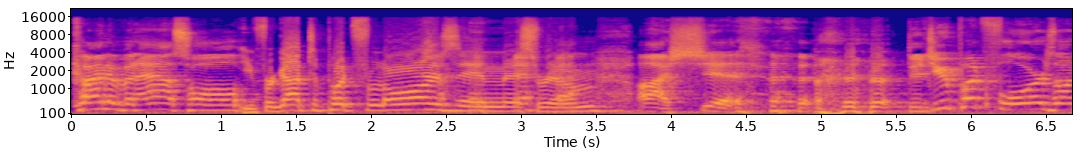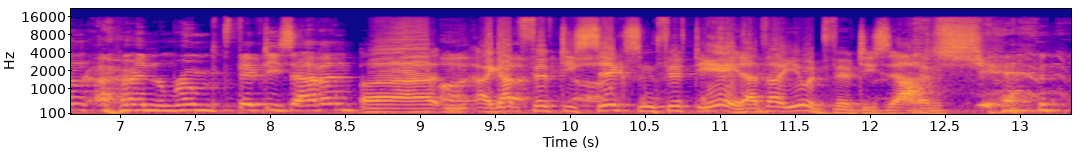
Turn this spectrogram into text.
kind of an asshole. you forgot to put floors in this room. Ah, shit. Did you put floors on in room 57? Uh, I got 56 and 58. I thought you had 57. oh, shit.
